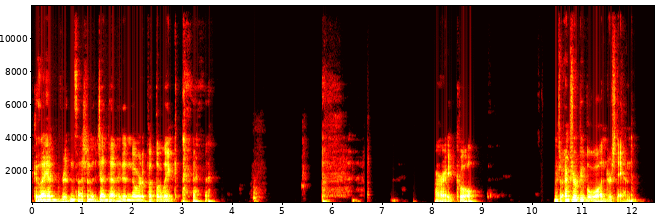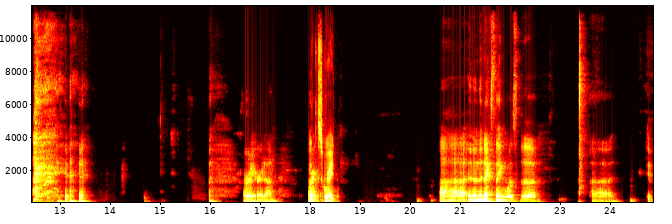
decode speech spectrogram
Because I had written session agenda and I didn't know where to put the link. All right, cool. I'm sure, I'm sure people will understand. All right, right on. All right, looks cool. great Uh, and then the next thing was the, uh, it,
